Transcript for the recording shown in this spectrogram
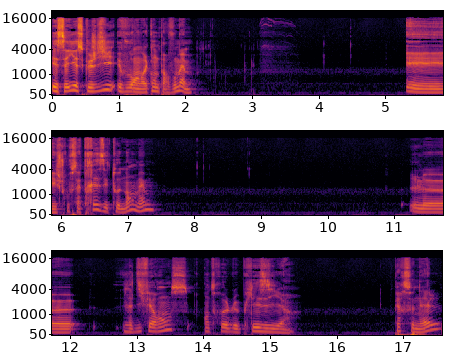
essayez ce que je dis et vous vous rendrez compte par vous-même. Et je trouve ça très étonnant même. Le, la différence entre le plaisir personnel,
